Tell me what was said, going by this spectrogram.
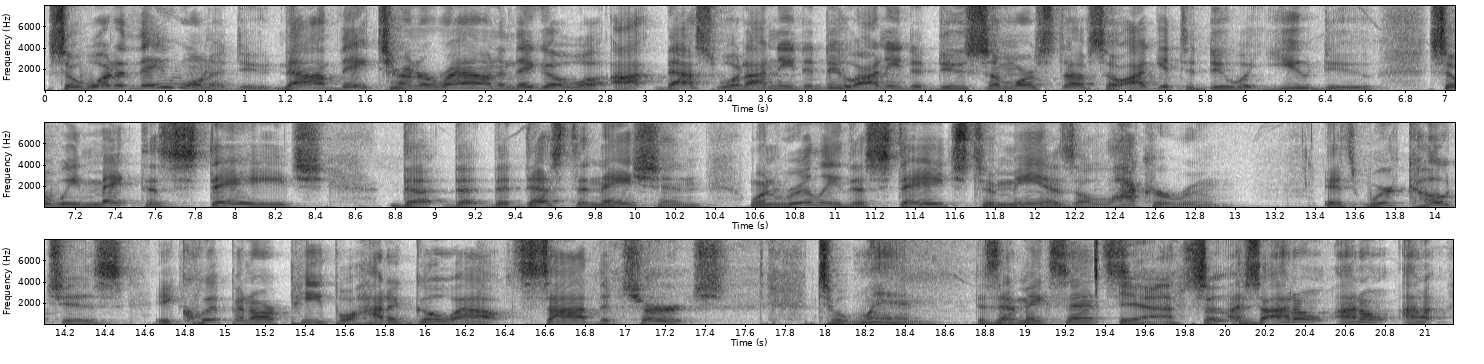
So what do they want to do? Now they turn around and they go, "Well, I, that's what I need to do. I need to do some more stuff so I get to do what you do." So we make the stage the the, the destination when really the stage to me is a locker room. It's we're coaches equipping our people how to go outside the church to win. Does that make sense? Yeah, absolutely. So, so I don't, I don't, I, don't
